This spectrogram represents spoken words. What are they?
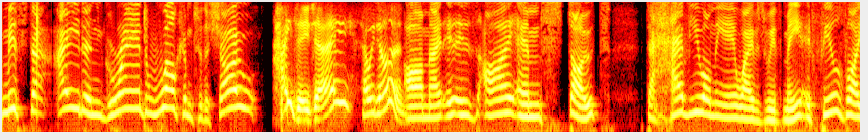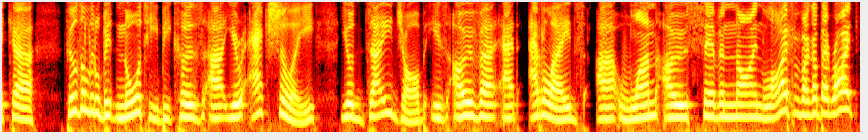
Mr. Aiden Grant, welcome to the show. Hey DJ, how are we doing? Oh, mate, it is. I am stoked to have you on the airwaves with me. It feels like uh, feels a little bit naughty because uh, you're actually your day job is over at Adelaide's uh, 1079 Life. Have I got that right?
